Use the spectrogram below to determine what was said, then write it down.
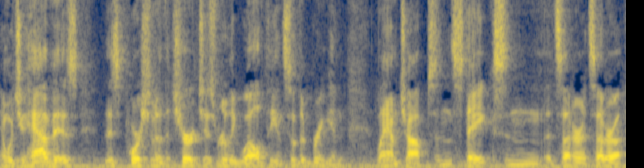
And what you have is this portion of the church is really wealthy, and so they're bringing lamb chops and steaks and et cetera, et cetera.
